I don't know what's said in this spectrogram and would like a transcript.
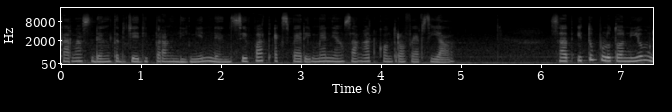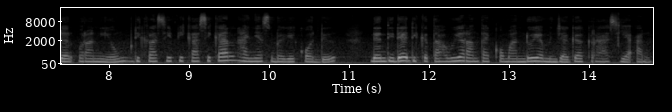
karena sedang terjadi perang dingin dan sifat eksperimen yang sangat kontroversial. Saat itu plutonium dan uranium diklasifikasikan hanya sebagai kode dan tidak diketahui rantai komando yang menjaga kerahasiaan.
